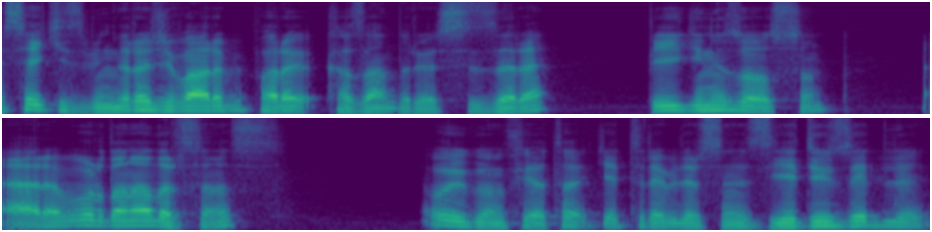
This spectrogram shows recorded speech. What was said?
8 bin lira civarı bir para kazandırıyor sizlere. Bilginiz olsun. Eğer buradan alırsanız uygun fiyata getirebilirsiniz. 750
